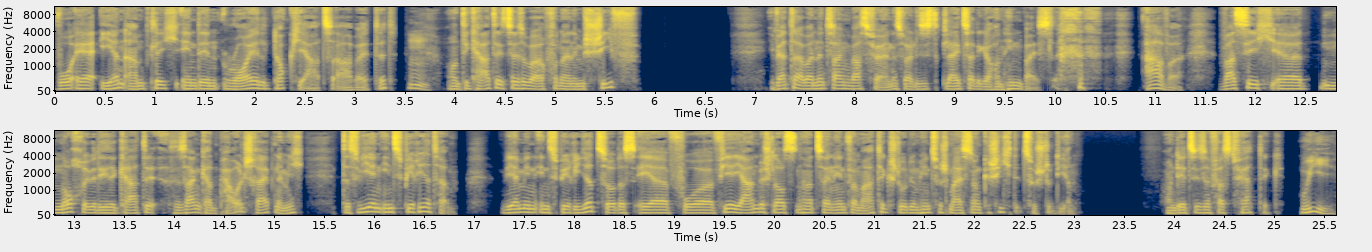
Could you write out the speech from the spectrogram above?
wo er ehrenamtlich in den Royal Dockyards arbeitet. Hm. Und die Karte ist jetzt aber auch von einem Schiff. Ich werde da aber nicht sagen, was für eines, weil das ist gleichzeitig auch ein Hinweis. aber was ich äh, noch über diese Karte sagen kann, Paul schreibt nämlich, dass wir ihn inspiriert haben. Wir haben ihn inspiriert, so dass er vor vier Jahren beschlossen hat, sein Informatikstudium hinzuschmeißen und Geschichte zu studieren. Und jetzt ist er fast fertig. Ui.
